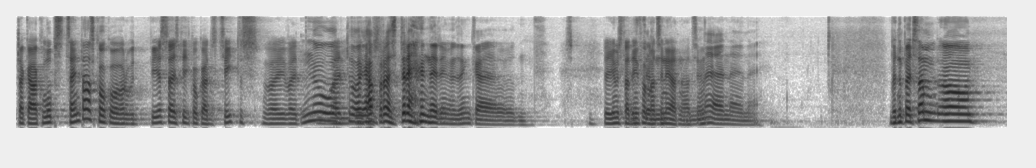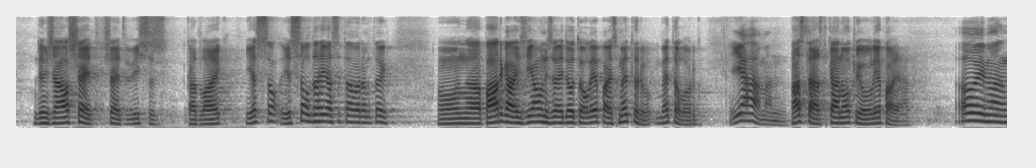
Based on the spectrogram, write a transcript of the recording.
kā klubs centās kaut ko varbūt piesaistīt, kaut kādus citus, vai, vai, Nu, vai to jāprasa trenerim. Kā, Pie jums tāda informācija neatnāca. Ja? Nē, nē, nē. Bet nu, pēc tam, uh, diemžēl, šeit, šeit visus kādu laiku iesal, iesaldējās, ja tā varam teikt. Un uh, pārgāja uz jaunu izveidoto metaru- metalurgu. Jā, man. Pastāst, kā nokļuva liepājā. Oi, man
